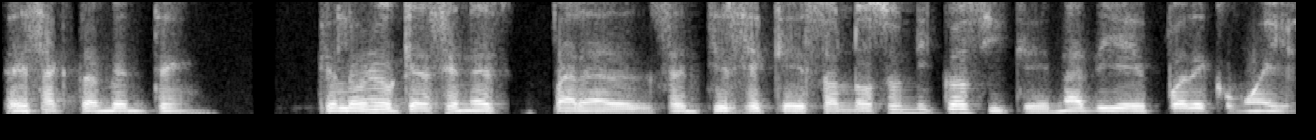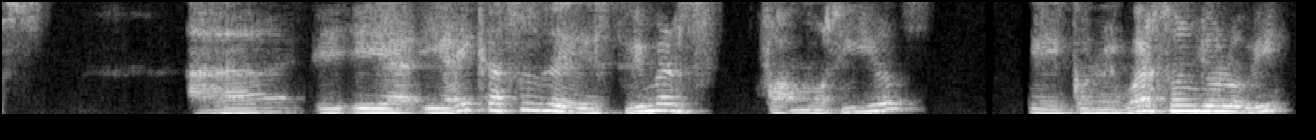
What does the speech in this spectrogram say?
Exactamente. Que lo único que hacen es para sentirse que son los únicos y que nadie puede como ellos. Ah, y, hay casos de streamers famosillos, con el Warzone yo lo vi,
